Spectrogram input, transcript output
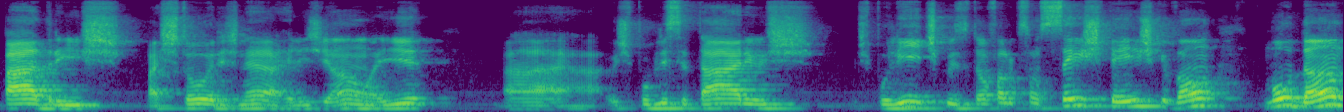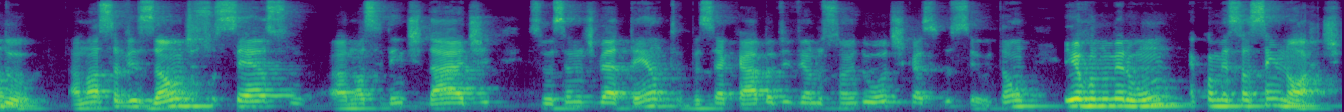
padres, pastores, né, a religião aí, a, os publicitários, os políticos. Então, eu falo que são seis P's que vão moldando a nossa visão de sucesso, a nossa identidade se você não estiver atento, você acaba vivendo o sonho do outro, esquece do seu. Então, erro número um é começar sem norte.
